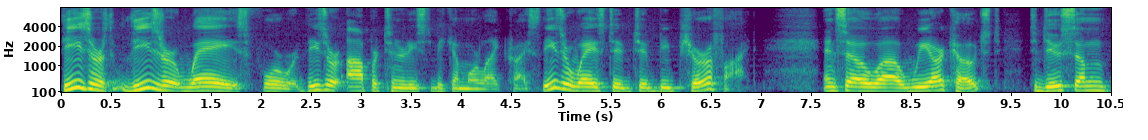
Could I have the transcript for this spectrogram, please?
These are, these are ways forward. These are opportunities to become more like Christ. These are ways to, to be purified. And so uh, we are coached to do some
